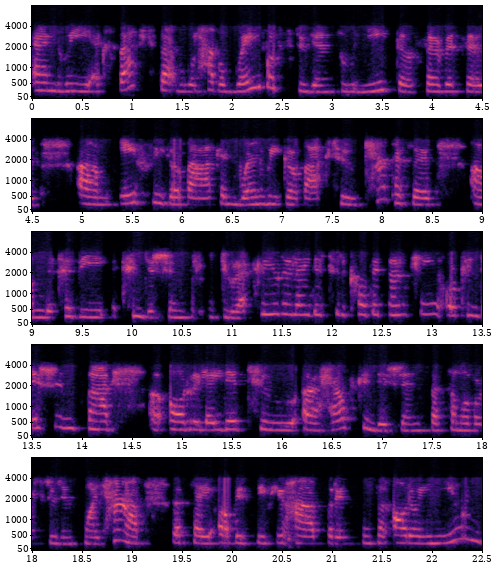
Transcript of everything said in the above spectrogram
and we expect that we will have a wave of students who need those services um, if we go back and when we go back to campuses. Um, there could be conditions directly related to the COVID-19 or conditions that uh, are related to uh, health conditions that some of our students might have. Let's say, obviously, if you have, for instance, an autoimmune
